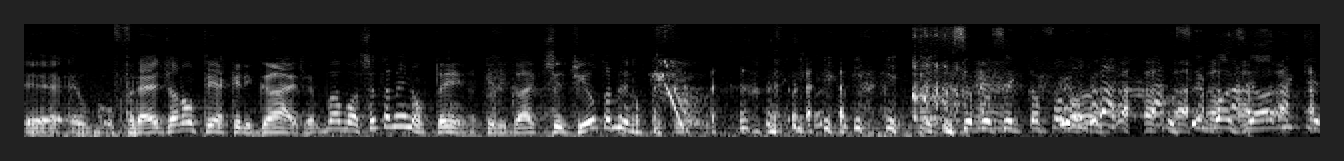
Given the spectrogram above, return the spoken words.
É, é, o Fred já não tem aquele gás, né? mas você também não tem aquele gás que você tinha, eu também não tenho. Isso é você que está falando. Você é baseado em quê?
